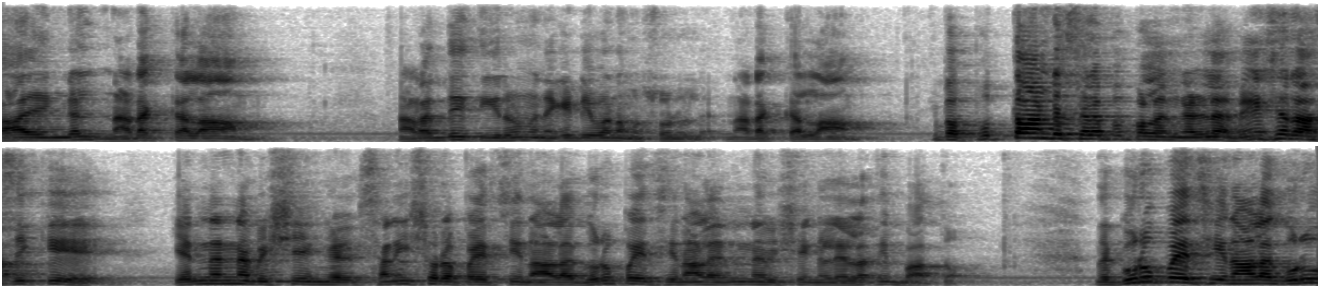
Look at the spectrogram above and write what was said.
காயங்கள் நடக்கலாம். நடந்தே தீரும்னு நெகட்டிவாக நம்ம சொல்லல. நடக்கலாம். இப்போ புத்தாண்டு சிறப்பு பலன்களில் மேஷராசிக்கு என்னென்ன விஷயங்கள் சனீஸ்வர பயிற்சினால் குரு பயிற்சினால் என்னென்ன விஷயங்கள் எல்லாத்தையும் பார்த்தோம். இந்த குரு பயிற்சினால் குரு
